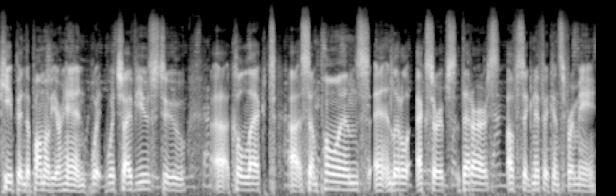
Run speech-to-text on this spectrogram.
keep in the palm of your hand, which I've used to uh, collect uh, some poems and little excerpts that are of significance for me,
